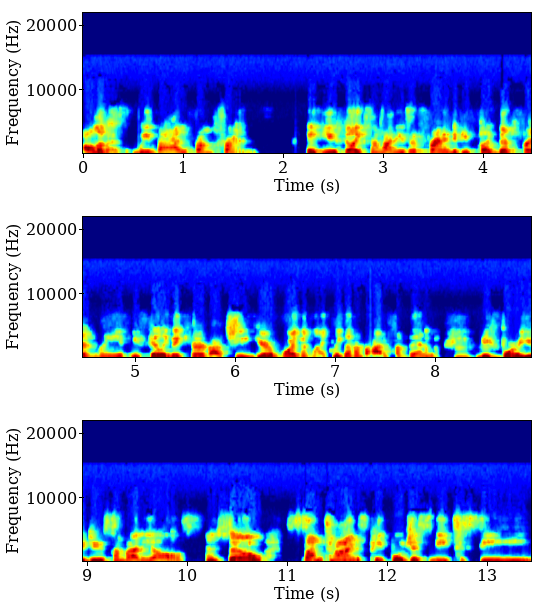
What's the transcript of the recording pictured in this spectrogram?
all of us, we buy from friends if you feel like somebody is a friend, if you feel like they're friendly, if you feel like they care about you, you're more than likely going to buy from them mm-hmm. before you do somebody else. And so sometimes people just need to see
